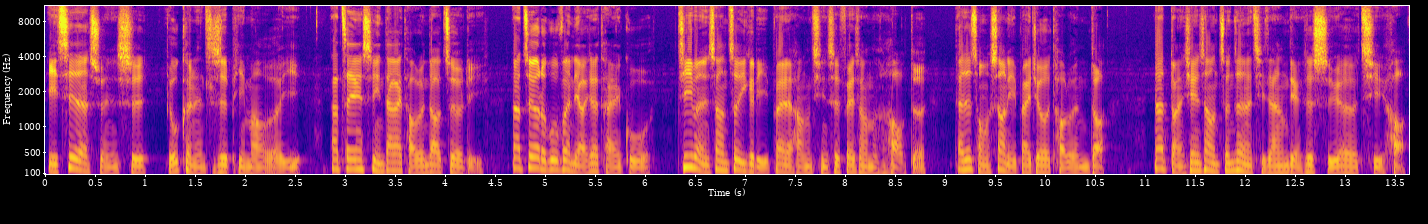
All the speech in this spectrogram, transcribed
一次的损失有可能只是皮毛而已。那这件事情大概讨论到这里。那最后的部分聊一下台股，基本上这一个礼拜的行情是非常的好的，但是从上礼拜就有讨论到，那短线上真正的起涨点是十月二十七号。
